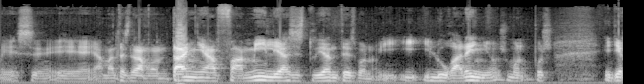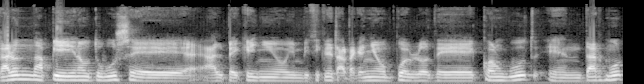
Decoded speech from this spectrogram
eh, amantes de la montaña, familias, estudiantes, bueno, y, lugareños, bueno, pues llegaron a pie y en autobús eh, al pequeño, en bicicleta, al pequeño pueblo de Cornwood, en Dartmoor,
